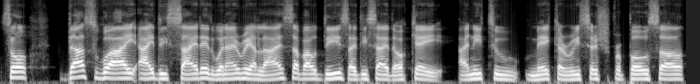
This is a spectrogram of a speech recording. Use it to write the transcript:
So that's why I decided when I realized about this, I decided, okay, I need to make a research proposal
